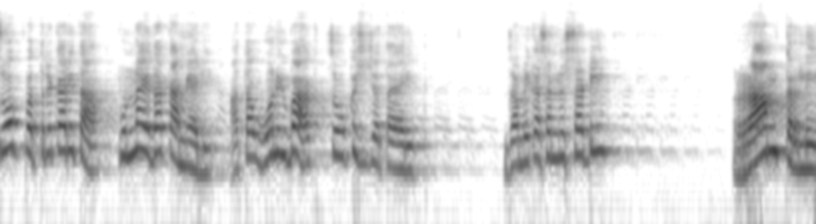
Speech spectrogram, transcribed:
चोख पत्रकारिता पुन्हा एकदा कामी आली. आता वन विभाग चौकशीच्या तयारीत. जांभळी कासर न्यूजसाठी राम करले.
